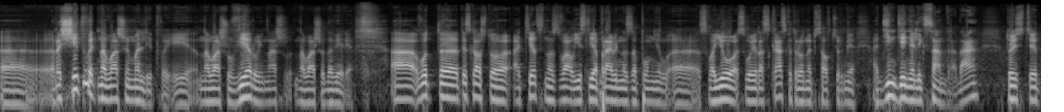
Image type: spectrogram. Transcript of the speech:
э, рассчитывать на ваши молитвы и на вашу веру и наш, на ваше доверие. А, вот э, ты сказал, что отец назвал, если я правильно запомнил, э, свое, свой рассказ, который он написал в тюрьме, «Один день Александра», да? То есть это,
